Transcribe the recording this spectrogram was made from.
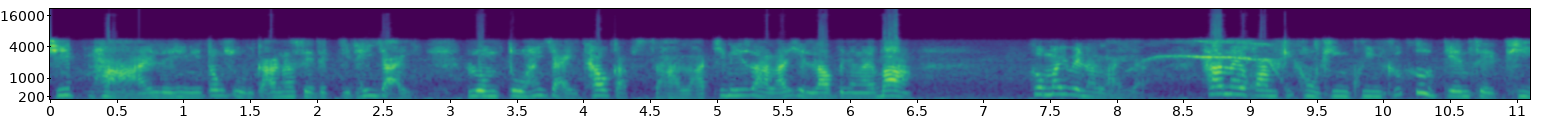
ชิปหายเลยทีนี้ต้องศูนย์กลางทางเศรษฐกิจให้ใหญ่ รวมตัวให้ใหญ่เท่ากับสหรัฐที่นี้สหรัฐเห็นเราเป็นยังไงบ้าง ก็ไม่เป็นอะไรอะถ้าในความคิดของคิงควีนก็คือเกณฑ์เศรษฐี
